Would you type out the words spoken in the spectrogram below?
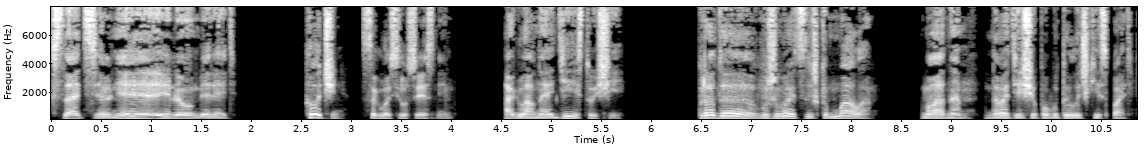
Стать сильнее или умереть?» «Очень», — согласился я с ним. «А главное, действующий. Правда, выживает слишком мало. Ладно, давайте еще по бутылочке спать.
